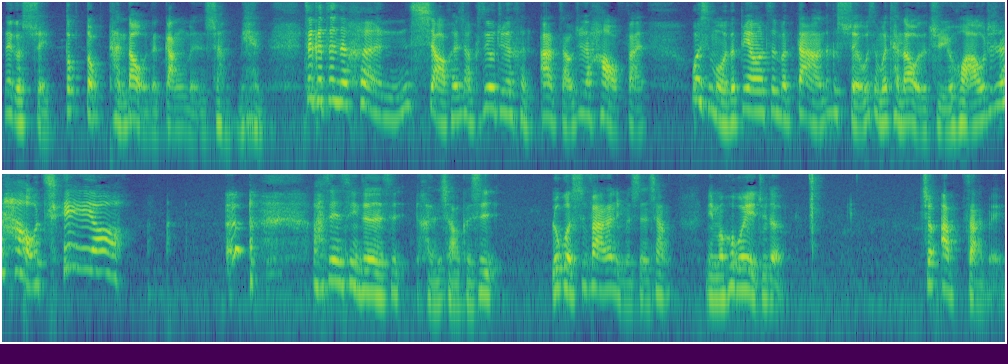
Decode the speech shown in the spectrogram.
那个水咚咚弹到我的肛门上面，这个真的很小很小，可是又觉得很肮脏，我觉得好烦。为什么我的便要这么大？那个水为什么会弹到我的菊花？我就觉得好气哦！啊，这件事情真的是很少，可是如果是发生在你们身上，你们会不会也觉得就肮脏呗，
